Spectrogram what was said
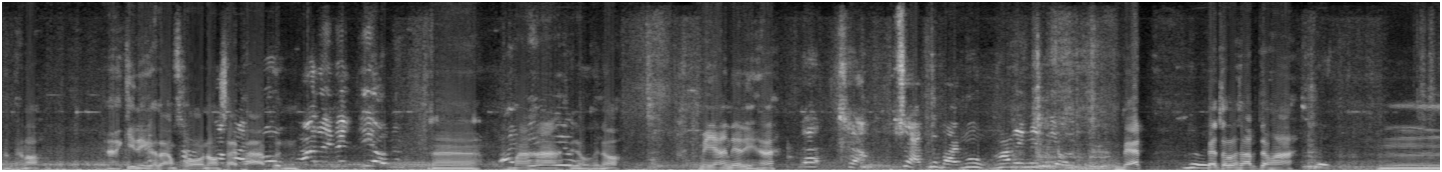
พี่น้องเนาะอ่ากินนี่ก็ทางพอน้องสายผ้าเพิ่นมาเลยได้เที่ยวหนึงอ่ามาหาพี่น้องเนาะไม่ยั้งเดียวนี่ฮะก็สามสามคือบ่ายโมงมาเลยได้เที่ยวหนึ่งแบตเลยแบตโทรศัพท์เจ้าฮะเลยอืม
